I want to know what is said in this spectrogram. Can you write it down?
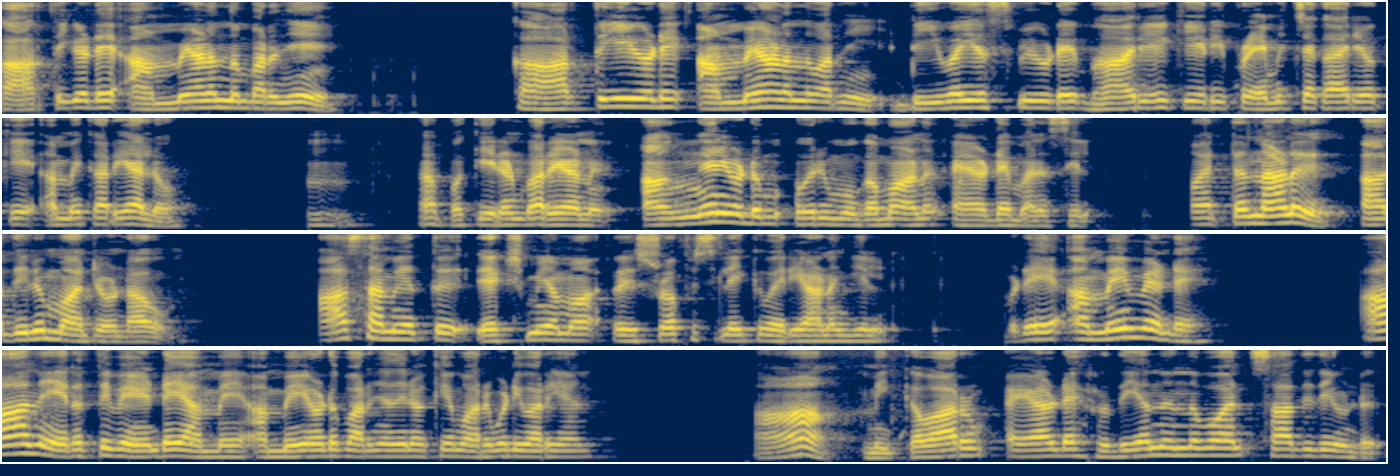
കാർത്തികയുടെ അമ്മയാണെന്നും പറഞ്ഞേ കാർത്തികയുടെ അമ്മയാണെന്ന് പറഞ്ഞ് ഡി വൈ എസ് പിയുടെ ഭാര്യയെ കയറി പ്രേമിച്ച കാര്യമൊക്കെ അമ്മയ്ക്കറിയാലോ. അപ്പോൾ കിരൺ പറയാണ് അങ്ങനെയുള്ള ഒരു മുഖമാണ് അയാളുടെ മനസ്സിൽ. മറ്റന്നാൾ അതിലും മാറ്റം ഉണ്ടാവും. ആ സമയത്ത് ലക്ഷ്മി അമ്മ രജിസ്റ്റർ ഓഫീസിലേക്ക് വരികയാണെങ്കിൽ അവിടെ അമ്മയും വേണ്ടേ? ആ നേരത്ത് വേണ്ടേ അമ്മേ? അമ്മയോട് പറഞ്ഞതിനൊക്കെ മറുപടി പറയാൻ. ആ മിക്കവാറും അയാളുടെ ഹൃദയം നിന്ന് പോകാൻ സാധ്യതയുണ്ട്.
